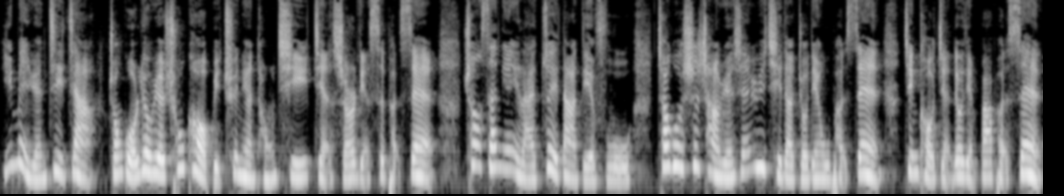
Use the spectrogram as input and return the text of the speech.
以美元计价，中国六月出口比去年同期减十二点四 percent，创三年以来最大跌幅，超过市场原先预期的九点五 percent。进口减六点八 percent，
